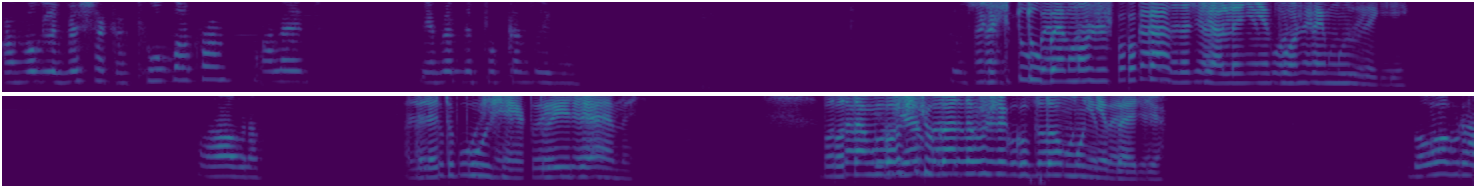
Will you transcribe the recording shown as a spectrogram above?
A w ogóle wiesz jaka tuba tam? Ale nie będę pokazywał. Jest- Znaczy tubę możesz pokazać, ale nie włączaj muzyki. Dobra. Ale to później, jak to jedziemy. Bo tam gościu gadał, że go w domu nie będzie. Dobra,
